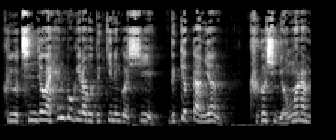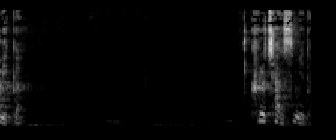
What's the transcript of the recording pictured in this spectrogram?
그리고 진정한 행복이라고 느끼는 것이 느꼈다면 그것이 영원합니까? 그렇지 않습니다.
